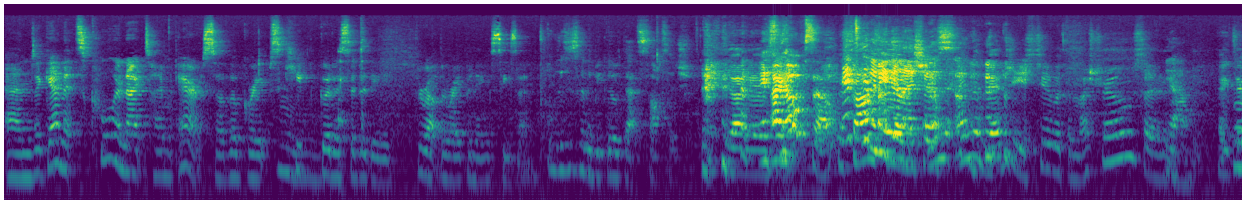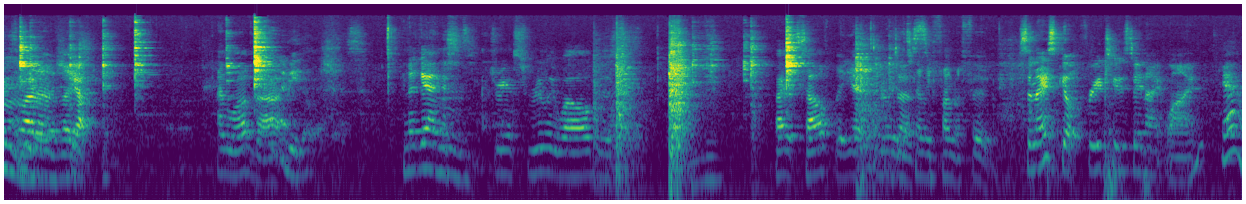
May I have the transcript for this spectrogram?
And again, it's cooler nighttime air, so the grapes keep good acidity throughout the ripening season. Oh, this is going to be good with that sausage. Yeah, it is. I hope so. The It's gonna be delicious. And, and the veggies too, with the mushrooms and Yeah. like there's Mm. a lot of like. Yeah. I love that. It's going to be delicious. And again, this Mm. drinks really well just by itself, but yet really does. it's gonna be fun with food. It's a nice guilt-free Tuesday night wine, Yeah.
